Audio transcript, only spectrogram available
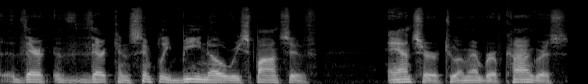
there, there can simply be no responsive answer to a member of Congress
